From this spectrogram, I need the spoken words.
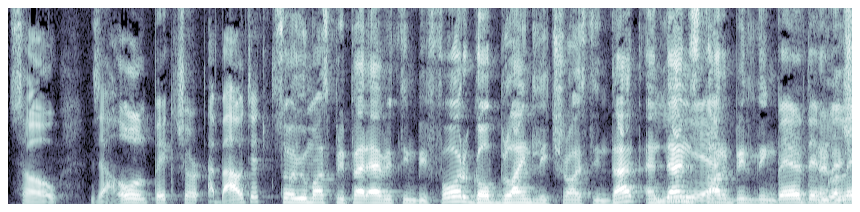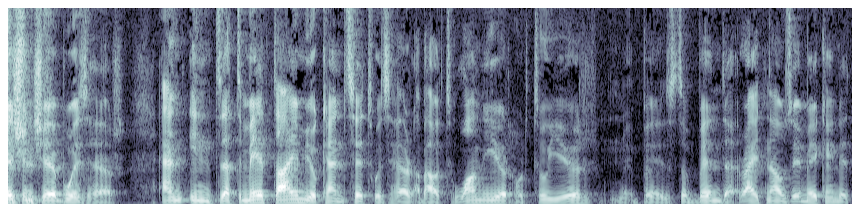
So the whole picture about it So you must prepare everything before, go blindly trust in that, and then Yeah, start building building relationship. relationship with her. And in that mid time, you can sit with her about one year or two years, It's the that right now they're making it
